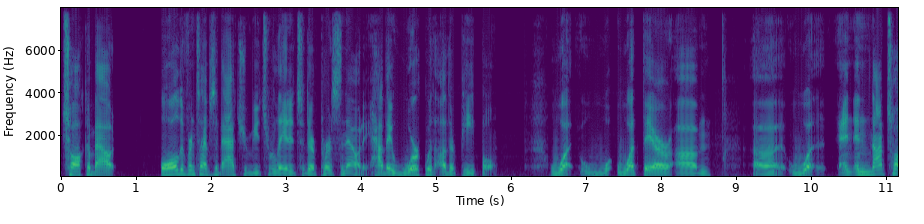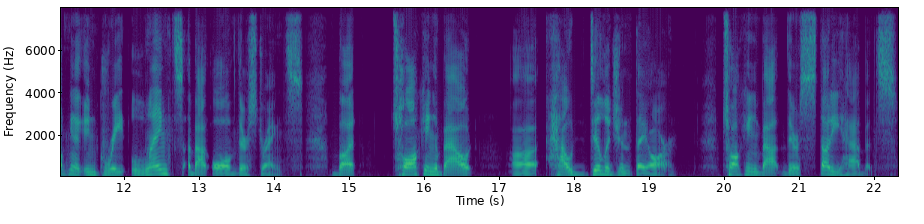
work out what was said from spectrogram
Talk about all different types of attributes related to their personality, how they work with other people, what what their um, uh, what and and not talking in great lengths about all of their strengths, but talking about uh, how diligent they are, talking about their study habits.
